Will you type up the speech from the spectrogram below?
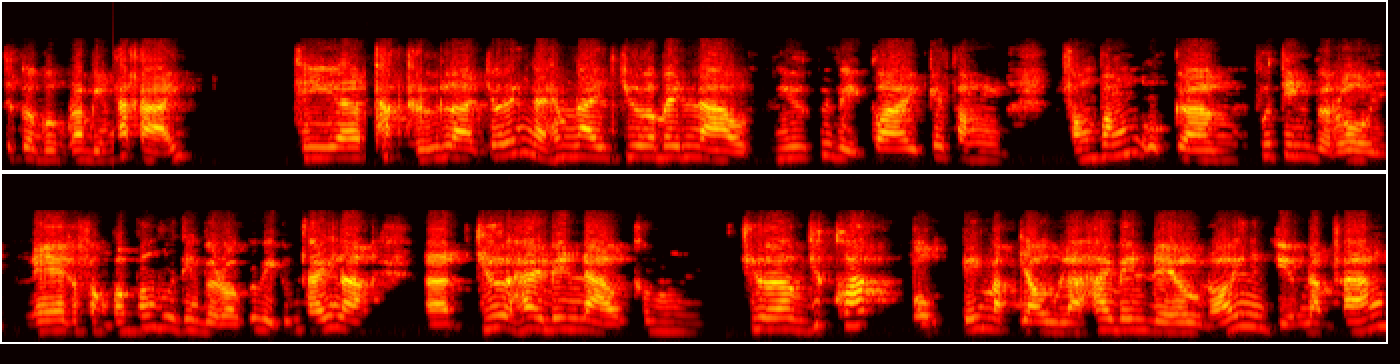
tức là vùng ra biển Hắc Hải thì à, thật sự là cho đến ngày hôm nay chưa bên nào như quý vị coi cái phần phỏng vấn uh, Putin vừa rồi nghe cái phần phỏng vấn Putin vừa rồi quý vị cũng thấy là uh, chưa hai bên nào không chưa dứt khoát. Một cái mặc dầu là hai bên đều nói chuyện đàm phán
